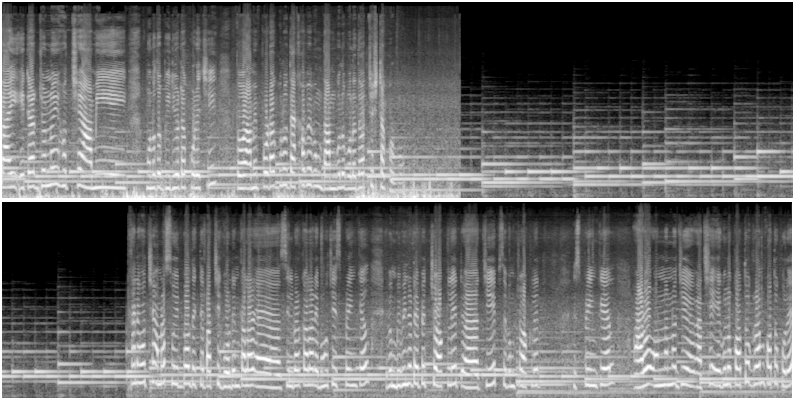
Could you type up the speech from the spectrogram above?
তাই এটার জন্যই হচ্ছে আমি এই মূলত ভিডিওটা করেছি। তো আমি প্রোডাক্টগুলো দেখাবো এবং দামগুলো বলে দেওয়ার চেষ্টা করব। এখানে হচ্ছে আমরা সুইট বল দেখতে পাচ্ছি গোল্ডেন কালার সিলভার কালার এবং হচ্ছে স্প্রিঙ্কেল এবং বিভিন্ন টাইপের চকলেট চিপস এবং চকলেট স্প্রিঙ্কেল আরও অন্যান্য যে আছে, এগুলো কত গ্রাম, কত করে?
